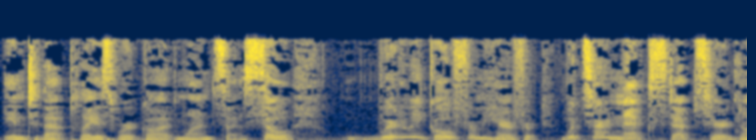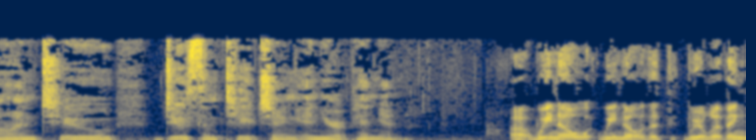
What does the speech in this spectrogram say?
into that place where God wants us. So, where do we go from here? For what's our next steps here, Don, to do some teaching? In your opinion? Uh, we know we know that we're living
